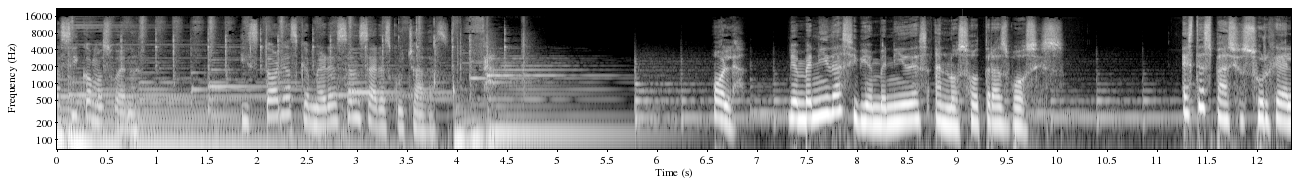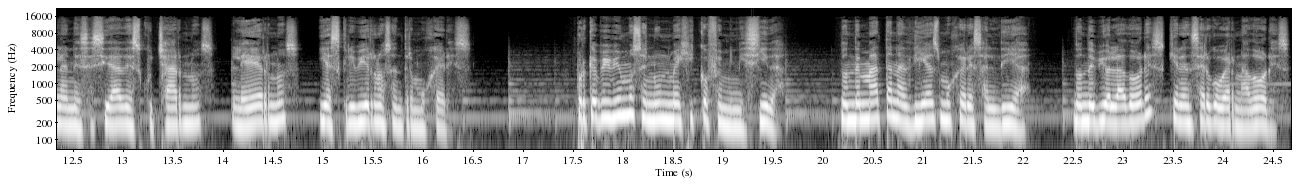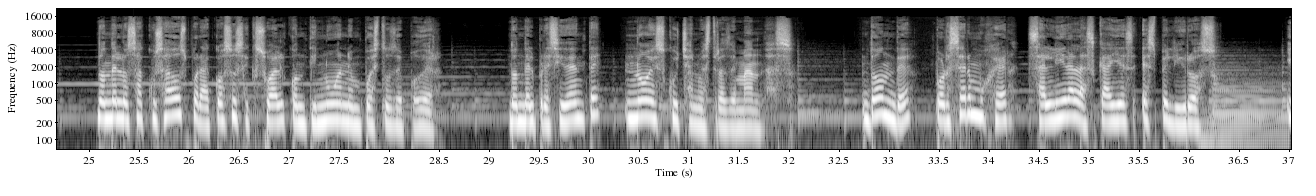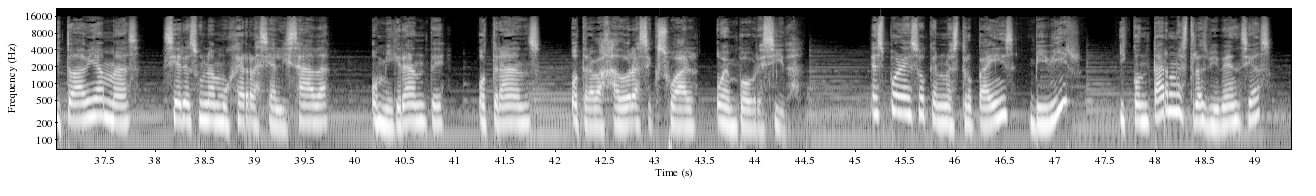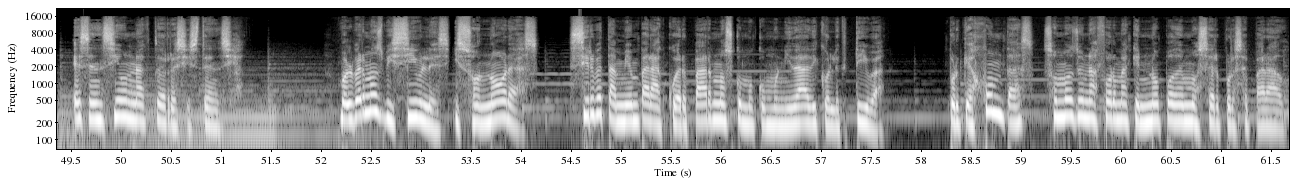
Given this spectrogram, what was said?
Así como suena. Historias que merecen ser escuchadas. Hola, bienvenidas y bienvenides a Nosotras Voces. Este espacio surge de la necesidad de escucharnos, leernos y escribirnos entre mujeres. Porque vivimos en un México feminicida, donde matan a 10 mujeres al día, donde violadores quieren ser gobernadores, donde los acusados por acoso sexual continúan en puestos de poder, donde el presidente no escucha nuestras demandas, donde, por ser mujer, salir a las calles es peligroso, y todavía más si eres una mujer racializada, o migrante, o trans, o trabajadora sexual, o empobrecida. Es por eso que en nuestro país vivir y contar nuestras vivencias es en sí un acto de resistencia. Volvernos visibles y sonoras sirve también para acuerparnos como comunidad y colectiva, porque juntas somos de una forma que no podemos ser por separado.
